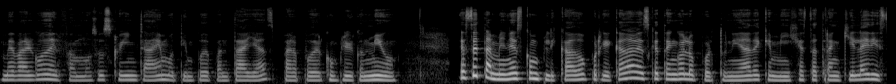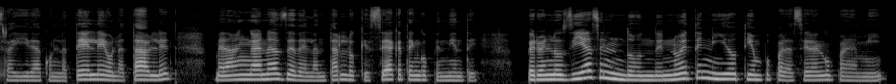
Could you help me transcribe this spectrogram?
me valgo del famoso screen time o tiempo de pantallas para poder cumplir conmigo. Este también es complicado porque cada vez que tengo la oportunidad de que mi hija está tranquila y distraída con la tele o la tablet, me dan ganas de adelantar lo que sea que tengo pendiente, pero en los días en donde no he tenido tiempo para hacer algo para mí,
